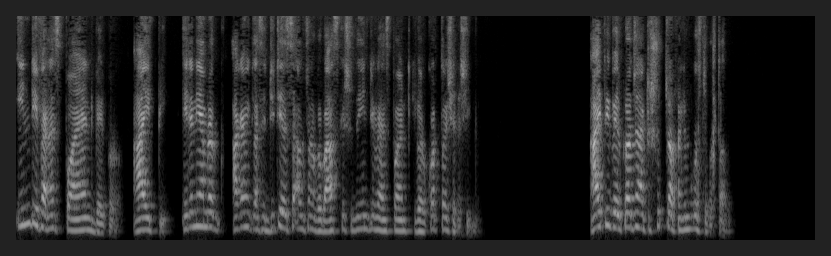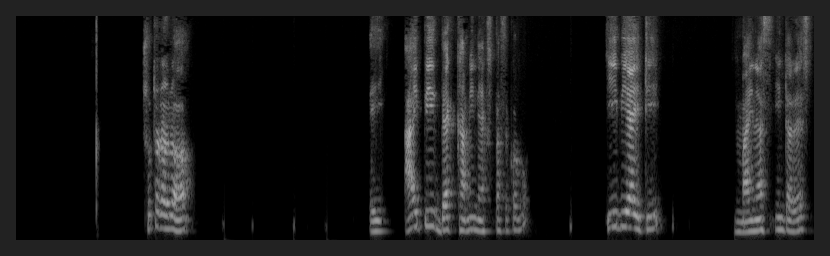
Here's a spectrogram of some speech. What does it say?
ইনডিফারেন্স পয়েন্ট বের করো আইপি এটা নিয়ে আমরা আগামী ক্লাসে ডিটেলস আলোচনা করব, আজকে শুধু ইনডিফারেন্স পয়েন্ট কীভাবে করতে হয় সেটা শিখব। আইপি বের করার জন্য একটা সূত্র আপনাকে মুখস্থ করতে হবে। সূত্রটা হলো, এই আইপি ব্যাখ্যা আমি নেক্সট ক্লাসে করব। EBIT minus interest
